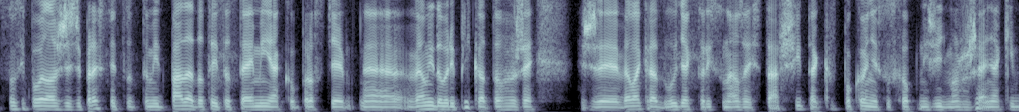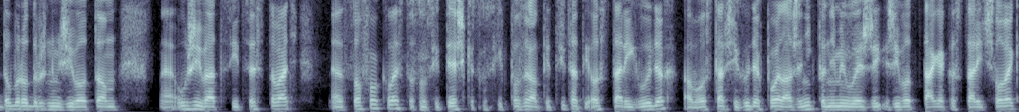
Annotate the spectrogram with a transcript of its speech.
som si povedal, že, že presne to, to mi padá do tejto témy ako proste e, veľmi dobrý príklad toho, že že veľakrát ľudia, ktorí sú naozaj starší, tak pokojne sú schopní žiť možno aj nejakým dobrodružným životom, e, užívať si, cestovať. E, Sofokles, to som si tiež, keď som si pozeral tie citáty o starých ľuďoch, alebo o starších ľuďoch, povedal, že nikto nemiluje život tak, ako starý človek.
